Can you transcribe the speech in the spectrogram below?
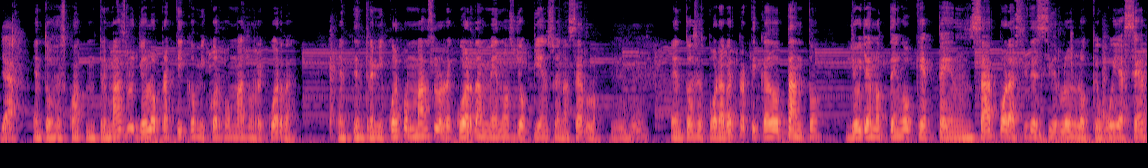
Ya. Entonces, cuan- entre más lo- yo lo practico, mi cuerpo más lo recuerda. En- entre mi cuerpo más lo recuerda, menos yo pienso en hacerlo. Entonces, por haber practicado tanto, yo ya no tengo que pensar, por así decirlo, en lo que voy a hacer.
